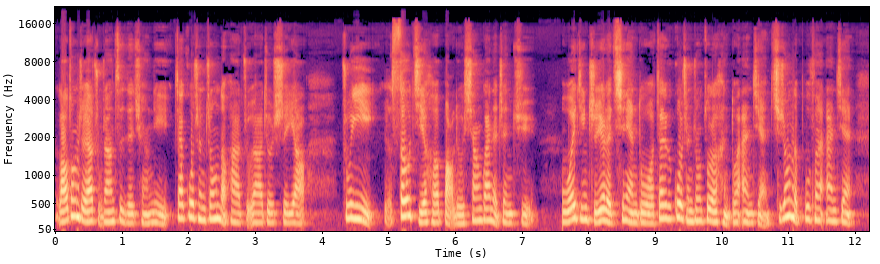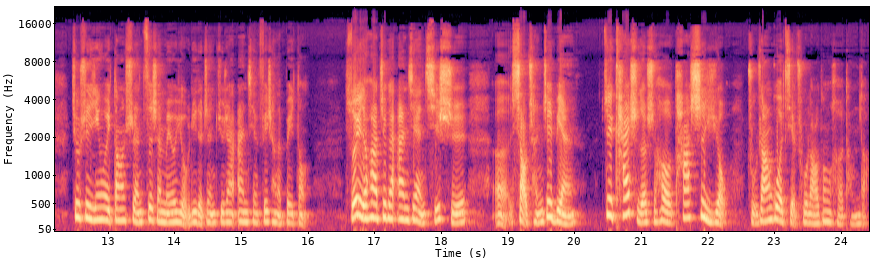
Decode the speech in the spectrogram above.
劳动者要主张自己的权利，在过程中的话，主要就是要注意搜集和保留相关的证据。我已经执业了七年多，在这个过程中做了很多案件，其中的部分案件就是因为当事人自身没有有力的证据，让案件非常的被动。所以的话，这个案件其实，呃，小陈这边最开始的时候他是有主张过解除劳动合同的，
